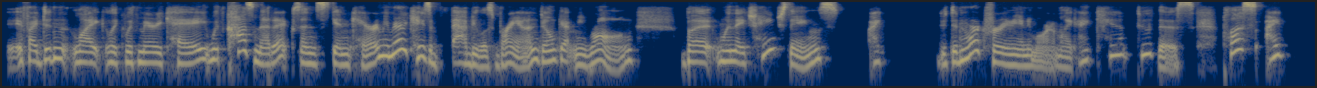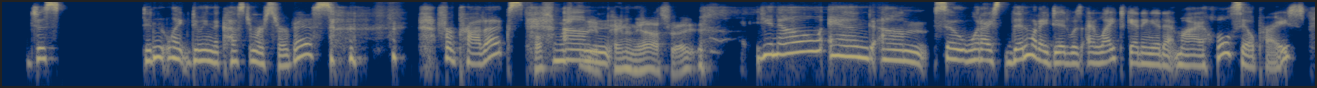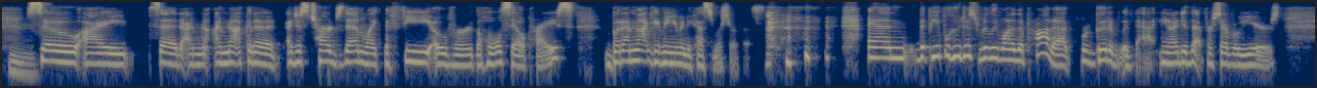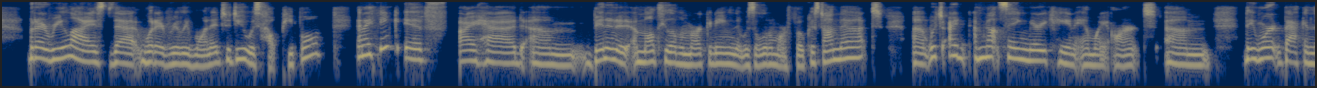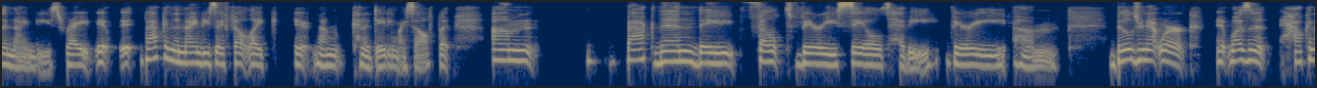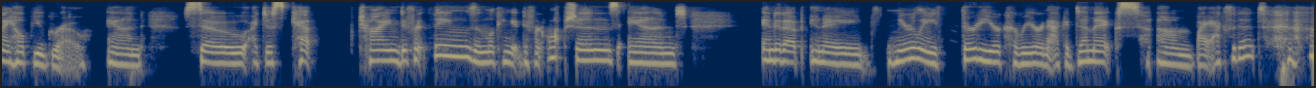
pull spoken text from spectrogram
if I didn't like, like with Mary Kay, with cosmetics and skincare, I mean, Mary Kay is a fabulous brand, don't get me wrong. But when they change things, I it didn't work for me anymore. And I'm like, I can't do this. Plus, I just didn't like doing the customer service for products. Customers um, can be a um, pain in the ass, right? you know and um, so what i then what i did was i liked getting it at my wholesale price. Hmm. so i said i'm not, i'm not going to i just charge them like the fee over the wholesale price but i'm not giving you any customer service. And the people who just really wanted the product were good with that. You know i did that for several years but I realized that what I really wanted to do was help people. And I think if I had um, been in a, a multi level marketing that was a little more focused on that, uh, which I, am not saying Mary Kay and Amway aren't, um, they weren't back in the 90s, right? It, it, back in the 90s, I felt like it, I'm kind of dating myself, but um, back then they felt very sales heavy, very um, build your network. It wasn't how can I help you grow? And so I just kept trying different things and looking at different options and ended up in a nearly 30 year career in academics um, by accident.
